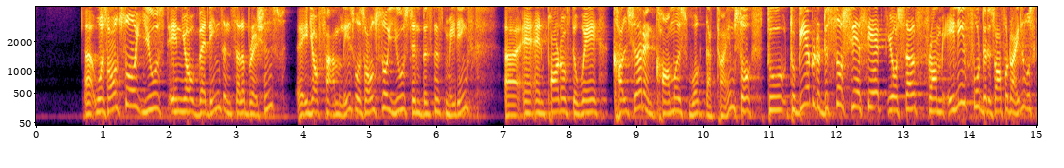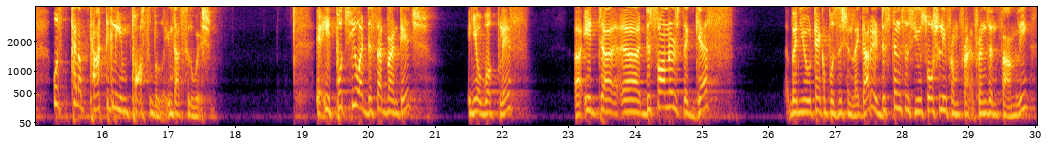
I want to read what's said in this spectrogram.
uh, was also used in your weddings and celebrations, uh, in your families, was also used in business meetings. Uh, and, and, part of the way culture and commerce worked that time. So to, to be able to dissociate yourself from any food that is offered to idol was, was kind of practically impossible in that situation. It puts you at disadvantage in your workplace. Uh, it uh, uh, dishonors the guests when you take a position like that. It distances you socially from fr- friends and family.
